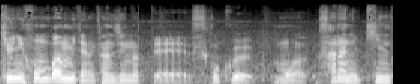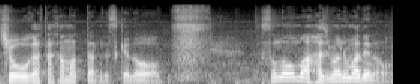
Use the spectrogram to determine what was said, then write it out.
急に本番みたいな感じになってすごくもうさらに緊張が高まったんですけどそのまあ始まるまでの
